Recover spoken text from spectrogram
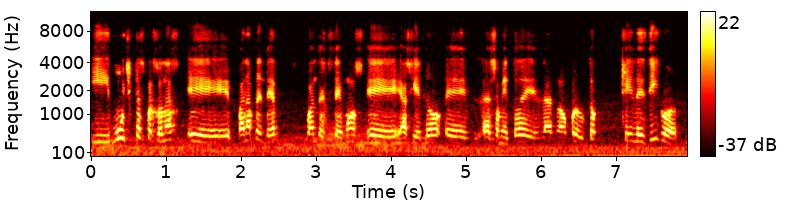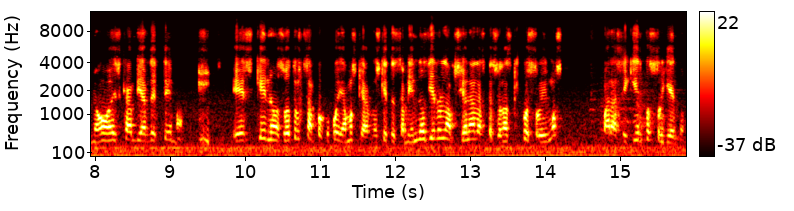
y muchas personas eh, van a aprender cuando estemos eh, haciendo el lanzamiento del nuevo producto, que les digo, no es cambiar de tema, es que nosotros tampoco podíamos quedarnos quietos, también nos dieron la opción a las personas que construimos para seguir construyendo.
